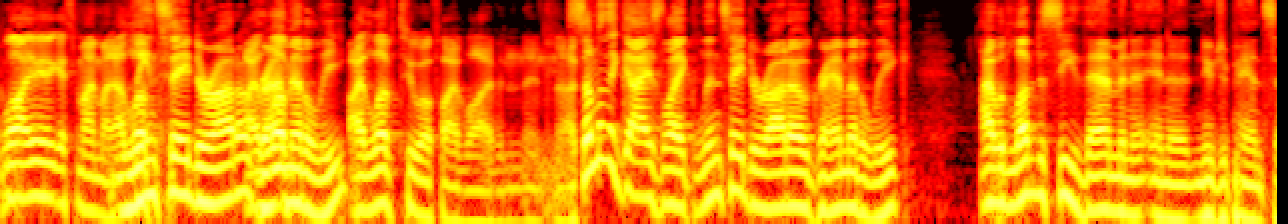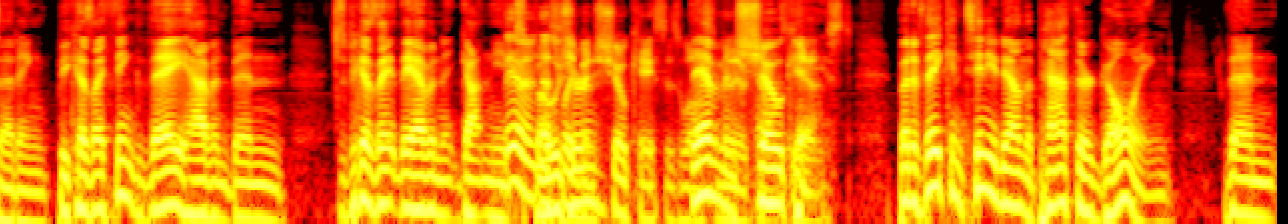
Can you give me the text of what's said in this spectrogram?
Well, I guess in my mind, I Lince Dorado, I Grand Metalik. I love 205 Live, and, and I, Some of the guys like Lince Dorado, Grand Metalik, I would love to see them in a, in a New Japan setting because I think they haven't been just because they, they haven't gotten the They haven't necessarily exposure. been showcased as well They haven't been of the other showcased. But if they continue down the path they're going, then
